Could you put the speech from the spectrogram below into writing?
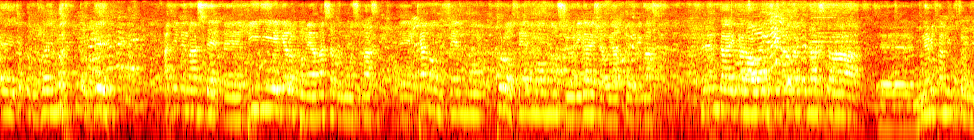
えーちょっとございますので。はじめまして、えー PDA ギャロップの山下と申します、えーキャノン専門プロ専門の修理会社をやっております。仙台からお越しいただきました。えー南三陸町に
